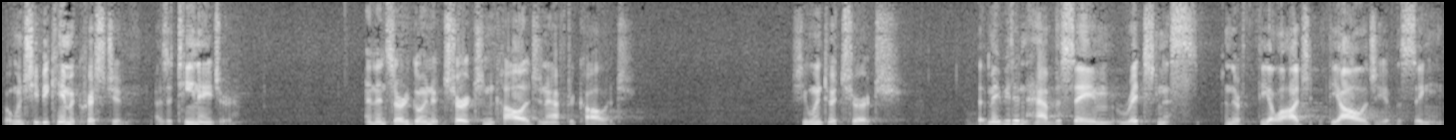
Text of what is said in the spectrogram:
But when she became a Christian as a teenager, and then started going to church in college and after college, she went to a church that maybe didn't have the same richness in their theology, theology of the singing.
